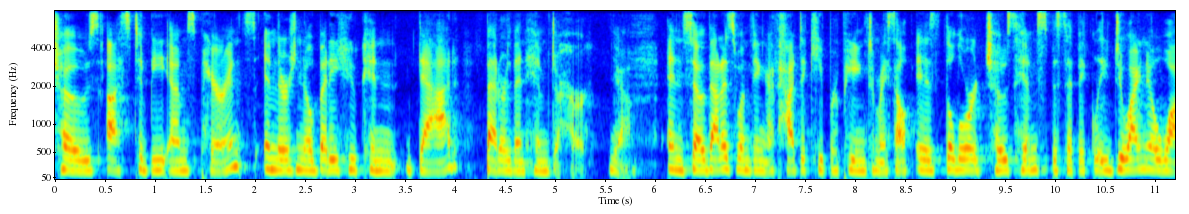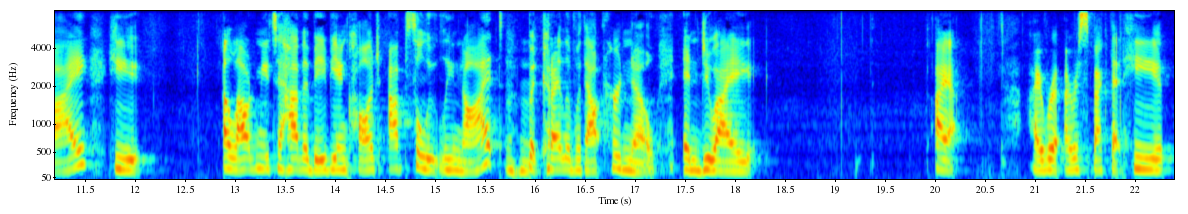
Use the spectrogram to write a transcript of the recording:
chose us to be M's parents, and there's nobody who can dad better than him to her. Yeah. And so that is one thing I've had to keep repeating to myself is the Lord chose him specifically. Do I know why? He allowed me to have a baby in college? Absolutely not. Mm-hmm. But could I live without her? No. And do I I I, re- I respect that he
